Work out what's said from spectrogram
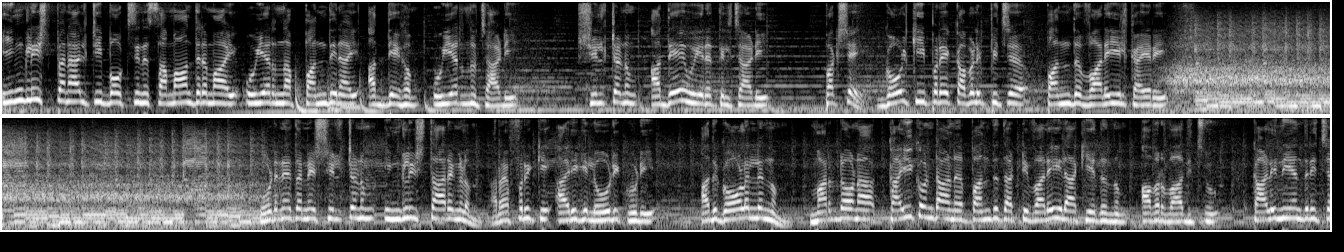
ഇംഗ്ലീഷ് പെനാൽറ്റി ബോക്സിന് സമാന്തരമായി ഉയർന്ന പന്തിനായി അദ്ദേഹം ഉയർന്നു ചാടി. ഷിൽട്ടണും അതേ ഉയരത്തിൽ ചാടി. പക്ഷേ ഗോൾ കീപ്പറെ കബളിപ്പിച്ച് പന്ത് വലയിൽ കയറി. ഉടനെ തന്നെ ഷിൽട്ടണും ഇംഗ്ലീഷ് താരങ്ങളും റെഫറിക്ക് അരികിൽ ഓടിക്കൂടി. അത് ഗോളല്ലെന്നും മർഡോണ കൈകൊണ്ടാണ് പന്ത് തട്ടി വലയിലാക്കിയതെന്നും അവർ വാദിച്ചു. കളി നിയന്ത്രിച്ച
